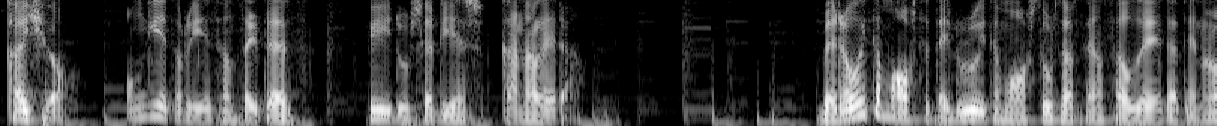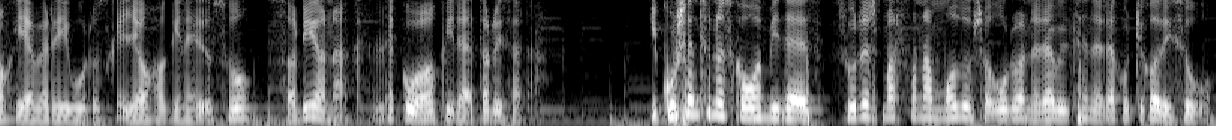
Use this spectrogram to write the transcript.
Kaixo, ongi etorri izan zaitez, P3 Series kanalera. Berrogeita maost eta irurogeita urte artean zaude eta teknologia berri buruz gehiago jakin nahi duzu, zorionak, leku egokira etorri zara. Ikusentzunezko guen bidez, zure smartphonea modu seguruan erabiltzen erakutsiko dizugu.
